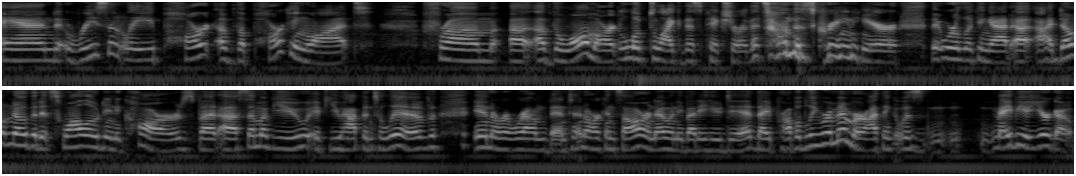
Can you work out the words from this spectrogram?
and recently part of the parking lot from uh, of the Walmart looked like this picture that's on the screen here that we're looking at. Uh, I don't know that it swallowed any cars, but uh, some of you, if you happen to live in or around Benton, Arkansas, or know anybody who did, they probably remember. I think it was maybe a year ago,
